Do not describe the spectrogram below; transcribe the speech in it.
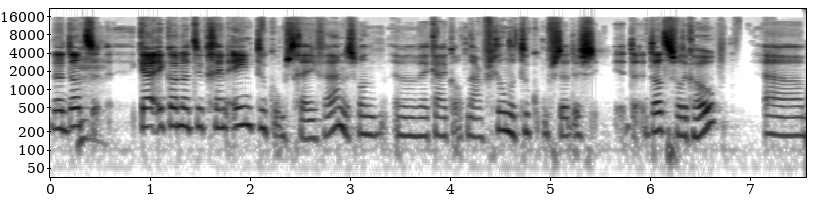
dat, dat, kijk, ik kan natuurlijk geen één toekomst geven. Hè? Dus, want wij kijken altijd naar verschillende toekomsten. Dus dat is wat ik hoop. Ehm,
